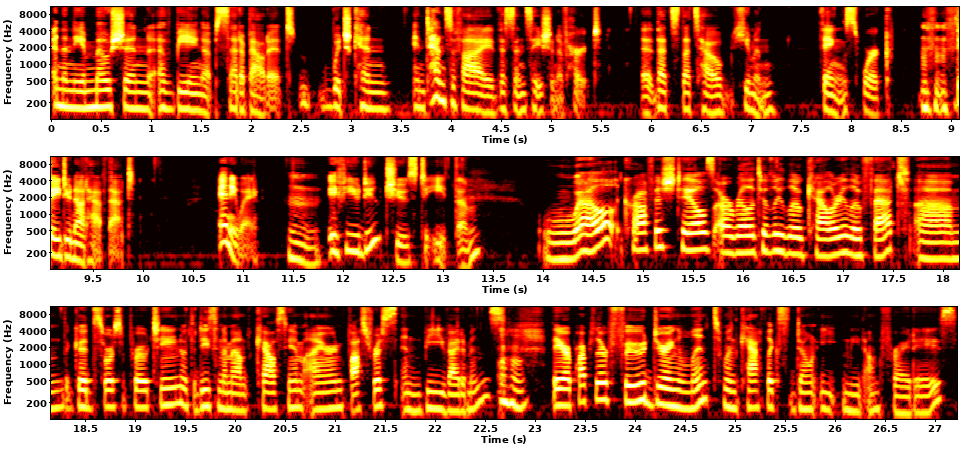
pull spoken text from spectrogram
and then the emotion of being upset about it, which can intensify the sensation of hurt. Uh, that's that's how human things work. they do not have that. Anyway, if you do choose to eat them, Well, crawfish tails are relatively low calorie, low fat, um, the good source of protein with a decent amount of calcium, iron, phosphorus, and B vitamins. They are popular food during Lent when Catholics don't eat meat on Fridays.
